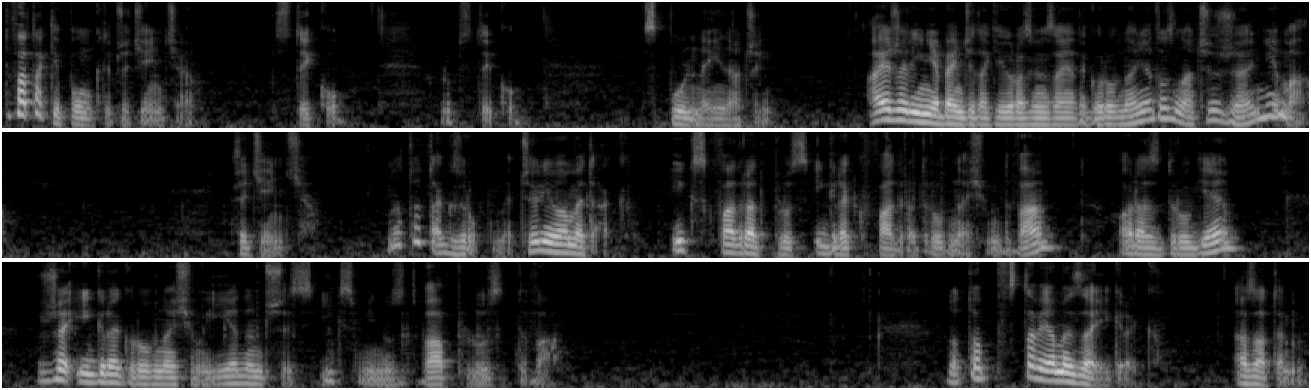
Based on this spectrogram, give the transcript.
dwa takie punkty przecięcia styku lub styku. Wspólne inaczej. A jeżeli nie będzie takiego rozwiązania tego równania, to znaczy, że nie ma przecięcia. No to tak zróbmy. Czyli mamy tak. x kwadrat plus y kwadrat równa się 2 oraz drugie, że y równa się 1 przez x minus 2 plus 2. No to wstawiamy za y. A zatem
